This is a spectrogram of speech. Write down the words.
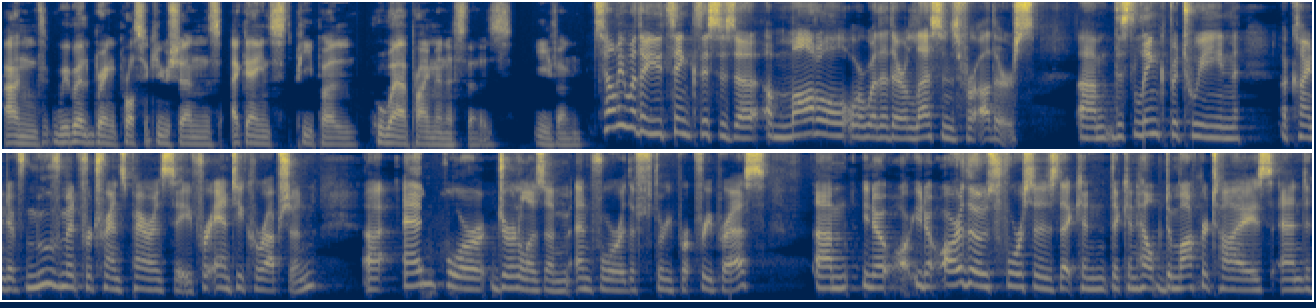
and we will bring prosecutions against people who were prime ministers even. Tell me whether you think this is a, a model or whether there are lessons for others. Um, this link between a kind of movement for transparency, for anti corruption, uh, and for journalism and for the free, press. Um, you know, are, you know, are those forces that can that can help democratize and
